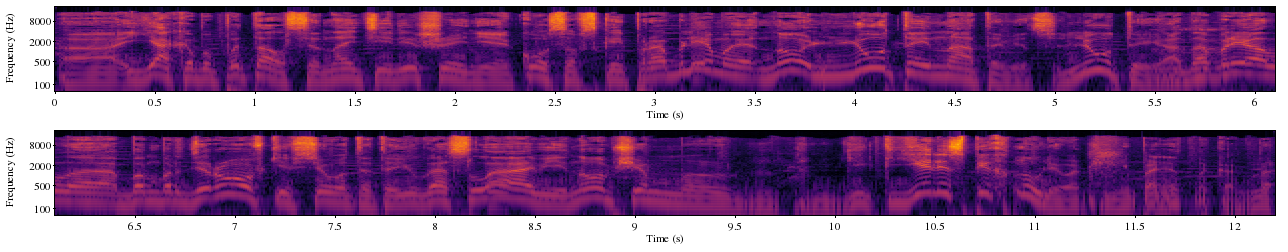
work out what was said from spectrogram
э, якобы пытался найти решение косовской проблемы, но лютый натовец, лютый, одобрял э, бомбардировки, все вот это Югославии. Ну, в общем, э, еле спихнули вообще, непонятно как, да.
